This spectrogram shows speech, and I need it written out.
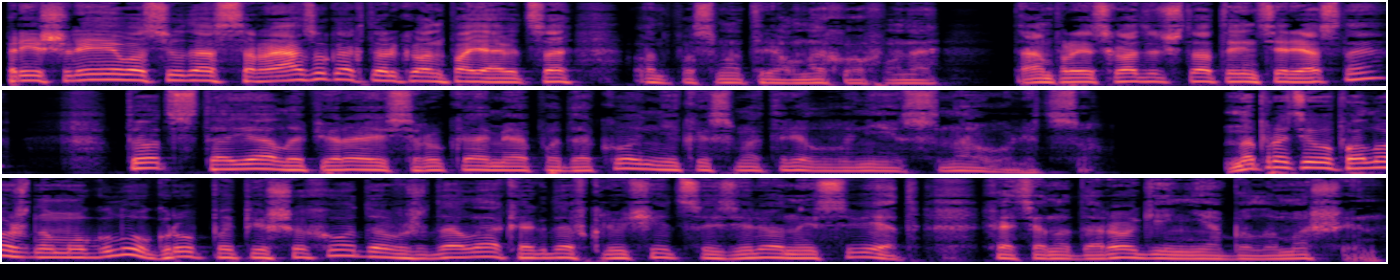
Пришли его сюда сразу, как только он появится». Он посмотрел на Хоффмана. «Там происходит что-то интересное?» Тот стоял, опираясь руками о подоконник и смотрел вниз на улицу. На противоположном углу группа пешеходов ждала, когда включится зеленый свет, хотя на дороге не было машин.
